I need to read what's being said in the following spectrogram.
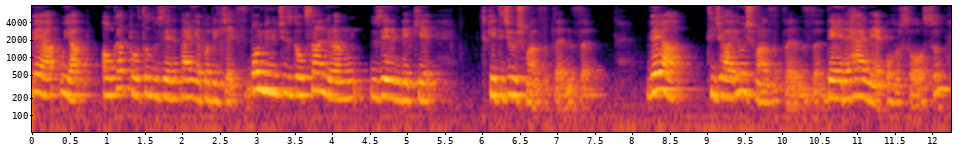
veya UYAP Avukat Portal üzerinden yapabileceksiniz. 10.390 liranın üzerindeki tüketici uyuşmazlıklarınızı veya ticari uyuşmazlıklarınızı, değeri her ne olursa olsun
